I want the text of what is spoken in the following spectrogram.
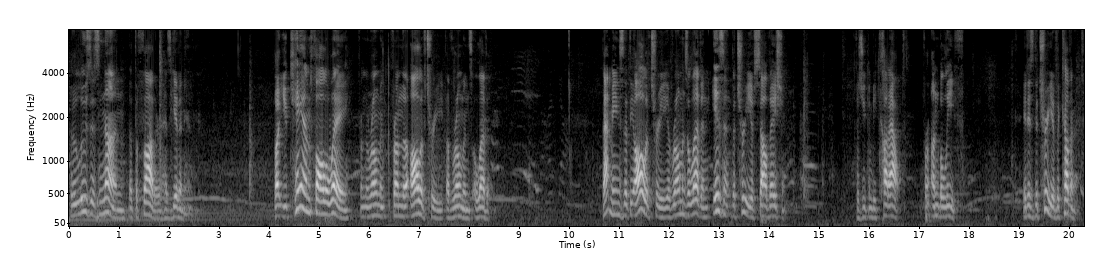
who loses none that the Father has given him. But you can fall away from the, Roman, from the olive tree of Romans 11. That means that the olive tree of Romans 11 isn't the tree of salvation, because you can be cut out for unbelief. It is the tree of the covenant.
